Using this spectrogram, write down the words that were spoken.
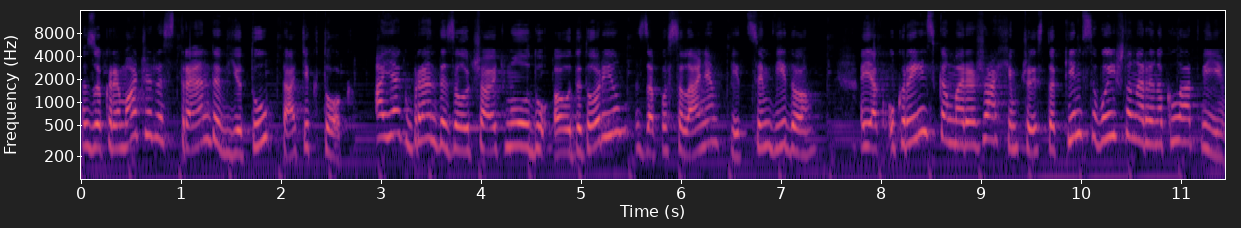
зокрема через тренди в YouTube та TikTok. А як бренди залучають молоду аудиторію за посиланням під цим відео? Як українська мережа хімчисток Кімс вийшла на ринок Латвії?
